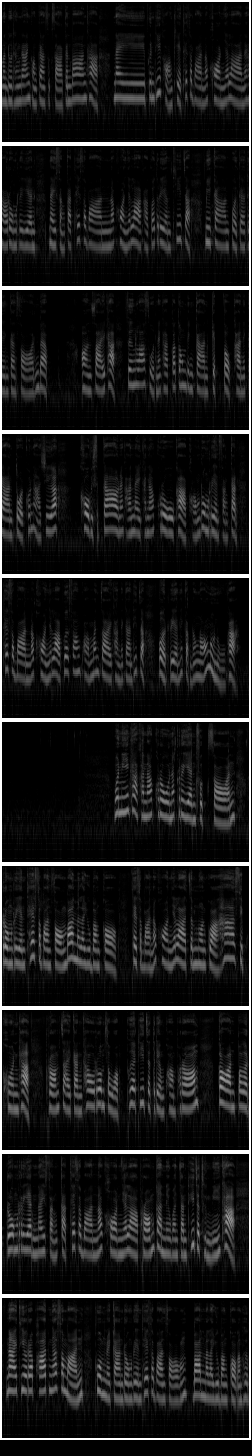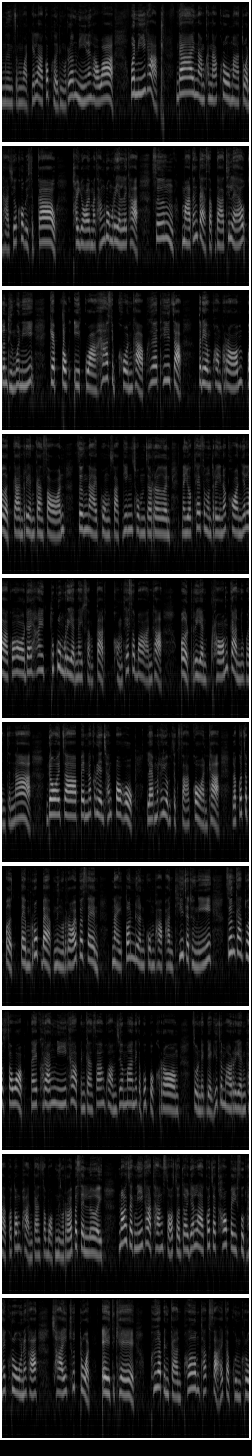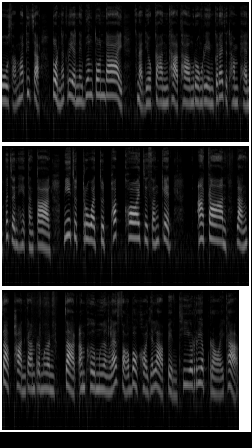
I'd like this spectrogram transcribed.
มาดูทางด้านของการศึกษากันบ้างค่ะ ในพื้นที่ของเขตเทศบาลนครยะลานะคะ โรงเรียนในสังกัดเทศบาลนครยะลาค่ะ ก็เตรียมที่จะมีการเปิดการเรียนการสอนแบบออนไซต์ค่ะ ซึ่งล่าสุดนะคะก็ต้องเป็นการเก็บตกค่ะในการตรวจค้นหาเชื้อโควิด -19 นะคะในคณะครูค่ะของโรงเรียนสังกัดเทศบาลนครยะลาเพื่อสร้างความมั่นใจค่ะในการที่จะเปิดเรียนให้กับน้องๆหนูๆค่ะ วันนี้ค่ะคณะครูนักเรียนฝึกสอน โรงเรียนเทศบาล2บ้านมลายูบางกอก เทศบาลนครยะลาจำนวนกว่า 50 คนค่ะ พร้อมใจกันเข้าร่วมสวอปเพื่อที่จะเตรียมความพร้อม ก่อนเปิดโรงเรียนในสังกัดเทศบาลนครยะลาพร้อมกันในวันจันทร์ที่จะถึงนี้ค่ะ นายธีรพัฒน์งสมันผู้อำนวยการโรงเรียนเทศบาล2บ้านมลายูบางกอกอำเภอเมืองจังหวัดยะลาก็เผยถึงเรื่องนี้นะคะว่า วันนี้ค่ะ ได้นำคณะครูมาตรวจหาเชื้อโควิด -19 ทยอยมาทั้งโรงเรียนเลยค่ะ ซึ่งมาตั้งแต่สัปดาห์ที่แล้วจนถึงวันนี้เก็บตกอีกกว่า 50 คนค่ะ เพื่อที่จะ เตรียมความพร้อมเปิดการเรียนการสอน ซึ่งนายพงศักดิ์ยิ่งชมเจริญ นายกเทศมนตรีนครยะลาก็ได้ให้ทุกโรงเรียนในสังกัดของเทศบาลค่ะ เปิดเรียนพร้อมกันในวันจันทร์หน้า โดยจะเป็นนักเรียนชั้นป .6 และมัธยมศึกษาก่อนค่ะ แล้วก็จะเปิดเต็มรูปแบบ 100%ในต้นเดือนกุมภาพันธ์ที่จะถึงนี้ ซึ่งการตรวจสอปในครั้งนี้ค่ะ เป็นการสร้างความเชื่อมั่นให้กับผู้ปกครอง ส่วนเด็กๆ ที่จะมาเรียนค่ะ ก็ต้องผ่านการสอป100%เลย นอกจากนี้ค่ะทางสสจยะลาก็จะเข้าไปฝึกให้ครูนะคะ ใช้ชุดตรวจ ATK เพื่อเป็นการเพิ่มทักษะให้กับคุณครู สามารถที่จะตรวจนักเรียนในเบื้องต้นได้ ขณะเดียวกันค่ะทางโรงเรียนก็ได้จะทำแผนเผชิญเหตุต่างๆ มีจุดตรวจจุดพักคอยจุดสังเกตอาการหลังจากผ่านการประเมินจากอำเภอเมืองและสบคยะลาเป็นที่เรียบร้อยค่ะ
